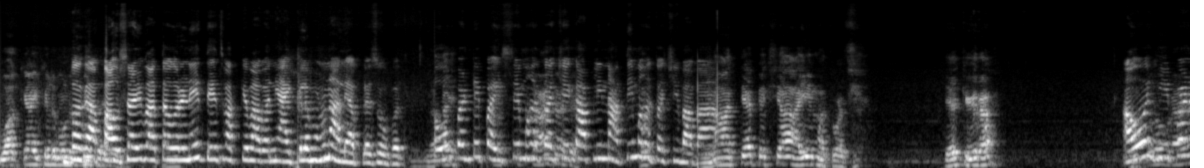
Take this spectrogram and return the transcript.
वाक्य ऐकलं म्हणून बघा. पावसाळी वातावरण आहे तेच वाक्य बाबांनी ऐकलं म्हणून आले आपल्यासोबत हो पण ते पैसे महत्त्वाचे का आपली नाती महत्वाची बाबा? नात्यापेक्षा आई महत्वाची. एक विरा अहो ही पण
